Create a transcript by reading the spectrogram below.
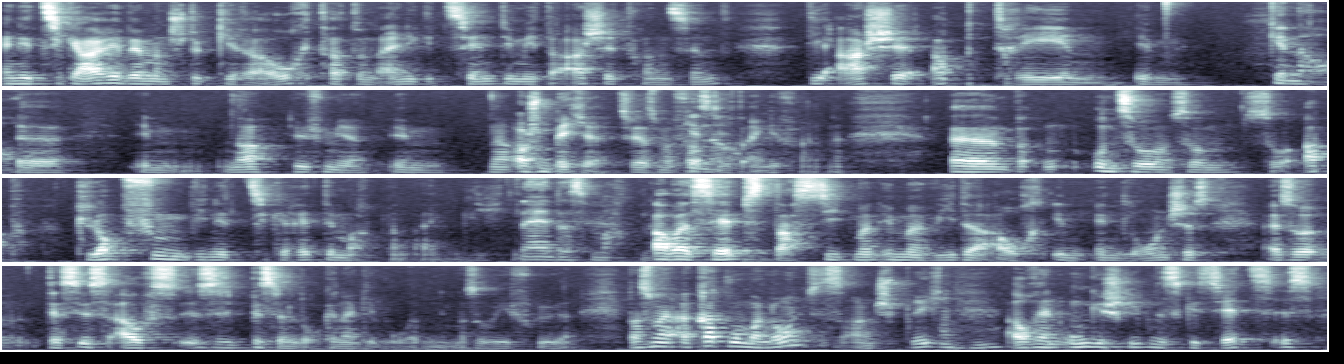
eine Zigarre, wenn man ein Stück geraucht hat und einige Zentimeter Asche dran sind, die Asche abdrehen im, genau. äh, im na, hilf mir, im na, Aschenbecher, jetzt wäre es mir fast Genau. nicht eingefallen. Ne? Äh, und so, so, so abklopfen wie eine Zigarette macht man eigentlich nicht. Nein, das macht man. Aber selbst das sieht man immer wieder auch in, in Launches. Also das ist auch ist ein bisschen lockerer geworden, immer so wie früher. Was man, gerade wo man Launches anspricht, auch ein ungeschriebenes Gesetz ist,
